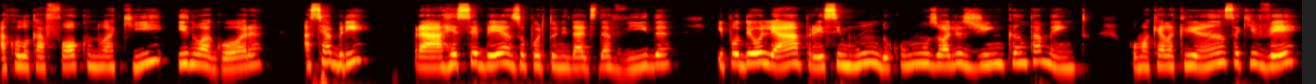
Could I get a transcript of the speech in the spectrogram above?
a colocar foco no aqui e no agora, a se abrir para receber as oportunidades da vida e poder olhar para esse mundo com os olhos de encantamento, como aquela criança que vê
